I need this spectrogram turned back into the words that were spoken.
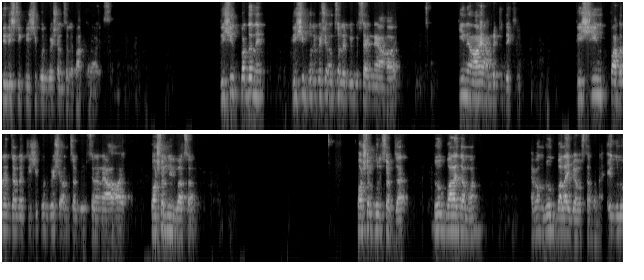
তিরিশটি কৃষি পরিবেশ অঞ্চলে ভাগ করা হয়েছে। কৃষি উৎপাদনে কৃষি পরিবেশ অঞ্চলের বিবেচনায় নেওয়া হয়। কি নেওয়া হয় আমরা একটু দেখি। কৃষি উৎপাদনের জন্য কৃষি পরিবেশ অঞ্চল বিবেচনা নেওয়া হয় ফসল নির্বাচন। ফসল পরিচর্যা, রোগ বালাই দমন এবং রোগ বালাই ব্যবস্থাপনা, এগুলো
